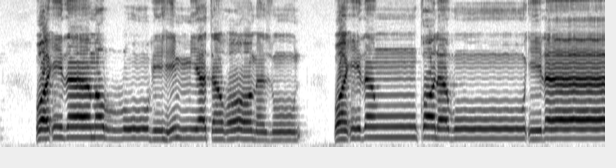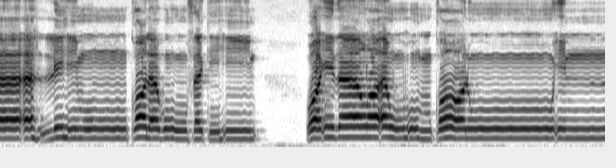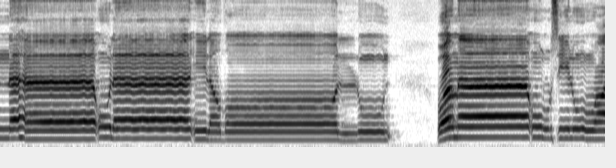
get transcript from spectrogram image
واذا مروا بهم يتغامزون واذا انقلبوا إلى اهلهم انقلبوا فكهين واذا راوهم قالوا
